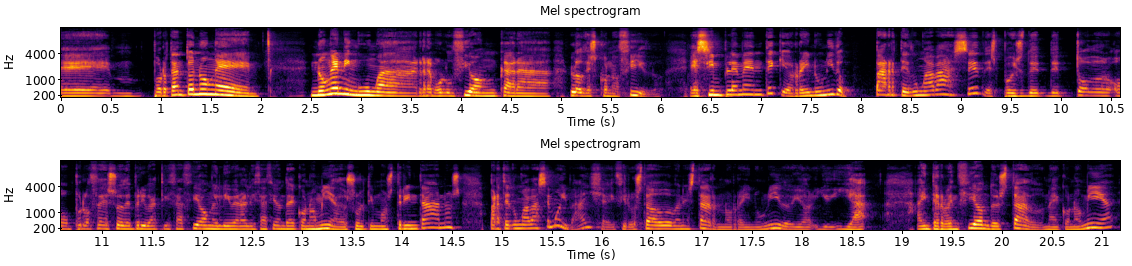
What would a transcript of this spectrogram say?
eh, por tanto non é non é ningunha revolución cara lo desconocido é simplemente que o Reino Unido parte dunha base, despois de, de todo o proceso de privatización e liberalización da economía dos últimos 30 anos, parte dunha base moi baixa, é dicir, o estado do benestar no Reino Unido e, e a, a intervención do Estado na economía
